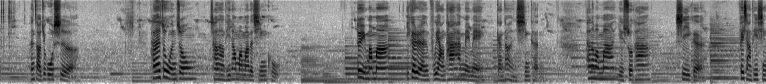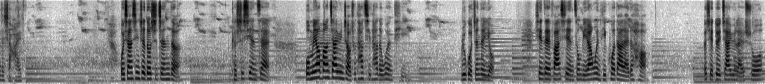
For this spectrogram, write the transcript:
很早就过世了。他在作文中常常提到妈妈的辛苦，对于妈妈一个人抚养他和妹妹感到很心疼。他的妈妈也说他是一个非常贴心的小孩子。我相信这都是真的。可是现在我们要帮佳云找出他其他的问题。如果真的有，现在发现总比让问题扩大来的好。而且对佳云来说，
